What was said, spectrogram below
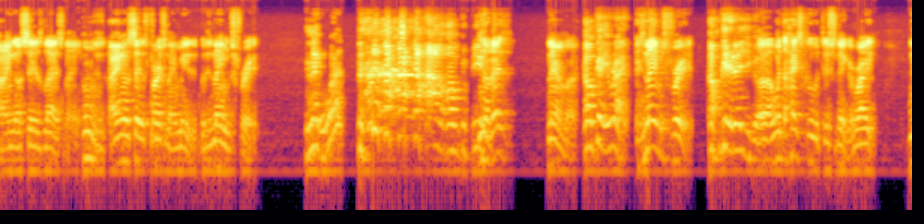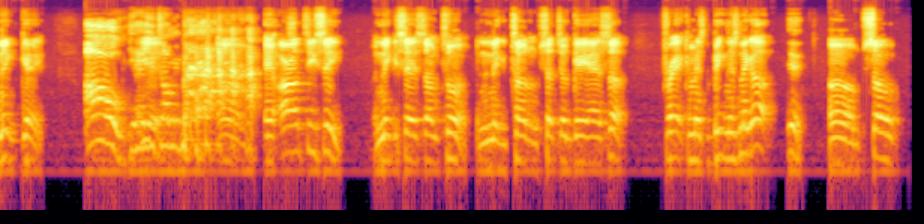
I ain't gonna say his last name. Mm. I ain't gonna say his first name either, but his name is Fred. nigga, what? I'm, I'm confused. No, that's never mind. okay, right. His name is Fred. Okay, there you go. Uh, I went to high school with this nigga, right? Nick gay. Oh, yeah, you told me Um, about and ROTC, a nigga said something to him, and the nigga told him, "Shut your gay ass up." Fred commenced beating this nigga up. Yeah. Um, so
